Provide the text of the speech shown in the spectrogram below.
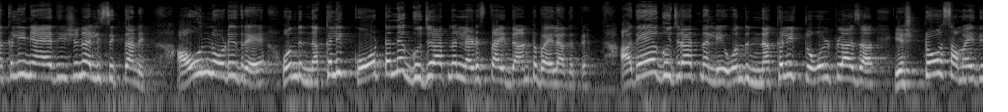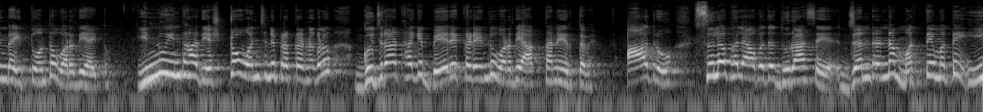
ನಕಲಿ ನ್ಯಾಯಾಧೀಶನೇ ಅಲ್ಲಿ ಸಿಗ್ತಾನೆ. ಅವ್ನು ನೋಡಿದ್ರೆ ಒಂದು ನಕಲಿ ಕೋರ್ಟನ್ನೇ ಗುಜರಾತ್ನಲ್ಲಿ ನಡೆಸ್ತಾ ಇದ್ದ ಅಂತ ಬಯಲಾಗುತ್ತೆ. ಅದೇ ಗುಜರಾತ್ನಲ್ಲಿ ಒಂದು ನಕಲಿ ಟೋಲ್ ಪ್ಲಾಜಾ ಎಷ್ಟೋ ಸಮಯದಿಂದ ಇತ್ತು ಅಂತ ವರದಿಯಾಯಿತು ಇನ್ನೂ ಇಂತಹ ಎಷ್ಟೋ ವಂಚನೆ ಪ್ರಕರಣಗಳು ಗುಜರಾತ್ ಹಾಗೆ ಬೇರೆ ಕಡೆಯಿಂದ ವರದಿ ಆಗ್ತಾನೆ ಇರ್ತವೆ. ಆದರೂ ಸುಲಭ ಲಾಭದ ದುರಾಸೆ ಜನರನ್ನ ಮತ್ತೆ ಮತ್ತೆ ಈ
